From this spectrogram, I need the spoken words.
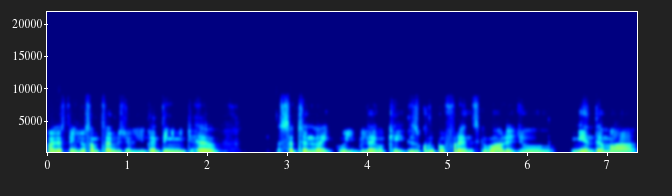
I just think Joe, sometimes you, I think you need to have a certain like where you be like, okay, this group of friends, Kibale, Joe, me and them are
